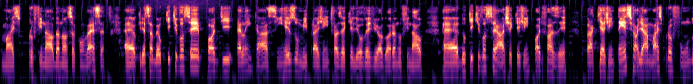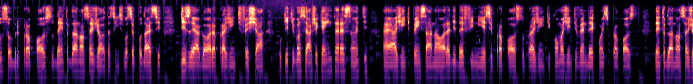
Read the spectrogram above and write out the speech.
mais para o final da nossa conversa, é, eu queria saber o que, que você pode elencar, assim, resumir para a gente, fazer aquele overview agora no final, é, do que, que você acha que a gente pode fazer para que a gente tenha esse olhar mais profundo sobre propósito dentro da nossa EJ. Assim, se você pudesse dizer agora para a gente fechar, o que, que você acha que é interessante é, a gente pensar na hora de definir esse propósito para a gente, como a gente vender com esse propósito dentro da nossa EJ,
